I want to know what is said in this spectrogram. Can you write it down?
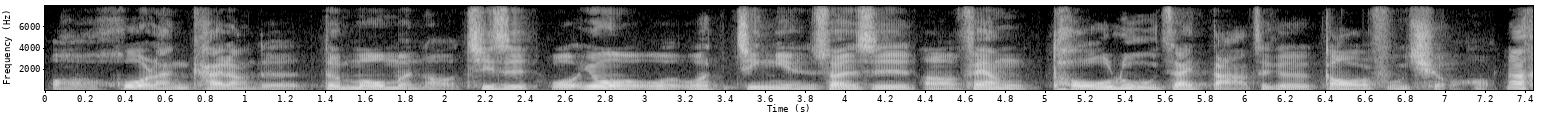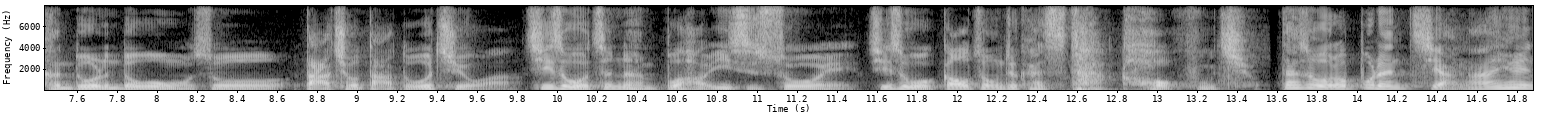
哦豁然开朗的的 moment 哦。其实我因为我我我今年算是啊非常投入在打这个高尔夫球哈，那很多人。都问我说打球打多久啊？其实我真的很不好意思说，诶，其实我高中就开始打高尔夫球，但是我都不能讲啊，因为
